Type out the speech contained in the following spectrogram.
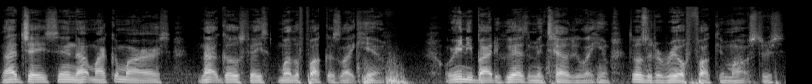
Not Jason, not Michael Myers, not Ghostface, motherfuckers like him. Or anybody who has a mentality like him. Those are the real fucking monsters.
